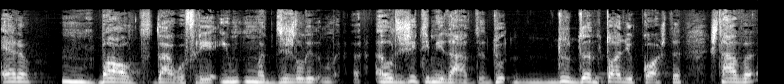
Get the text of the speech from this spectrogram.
era um balde de água fria e uma desle... a legitimidade do, do, de António Costa estava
